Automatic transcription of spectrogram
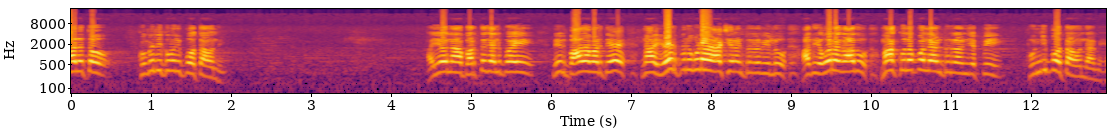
బాధతో కుమిలి కుమిలిపోతా ఉంది. అయ్యో నా భర్త చనిపోయి నేను బాధపడితే నా ఏడుపుని కూడా యాక్షన్ అంటున్నారు వీళ్ళు. అది ఎవరో కాదు మా కులపల్లి అంటున్నారు అని చెప్పి కుంగిపోతా ఉంది ఆమె.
